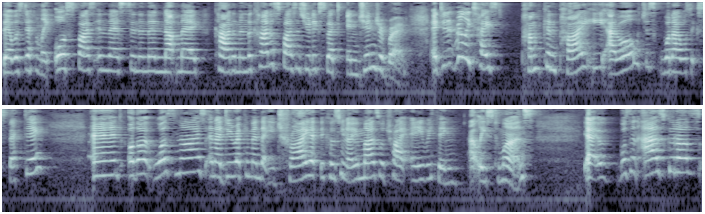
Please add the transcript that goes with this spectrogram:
There was definitely allspice in there, cinnamon, nutmeg, cardamom, the kind of spices you'd expect in gingerbread. It didn't really taste pumpkin pie-y at all, which is what I was expecting. And although it was nice, and I do recommend that you try it because, you know, you might as well try everything at least once yeah, it wasn't as good as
